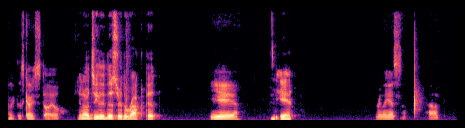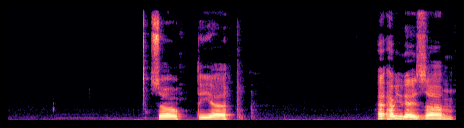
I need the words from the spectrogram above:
like this guy's style. You know, it's either this or the rock pit. yeah, Yeah. really is. Uh, So the uh, how, how are you guys? Um,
